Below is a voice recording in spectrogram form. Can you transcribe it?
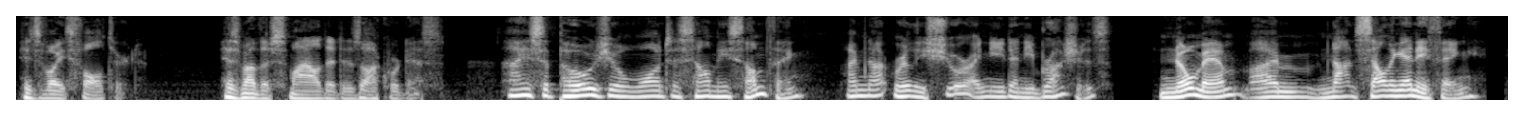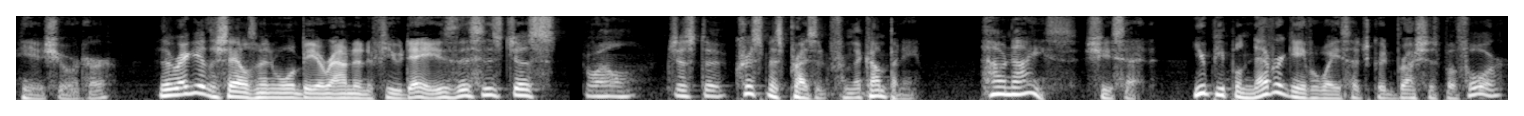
His voice faltered. His mother smiled at his awkwardness. I suppose you'll want to sell me something. I'm not really sure I need any brushes. No, ma'am, I'm not selling anything, he assured her. The regular salesman will be around in a few days. This is just, well, just a Christmas present from the company. How nice, she said. You people never gave away such good brushes before.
